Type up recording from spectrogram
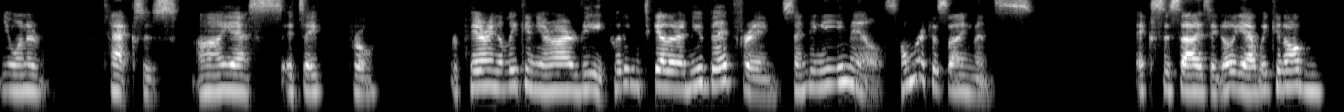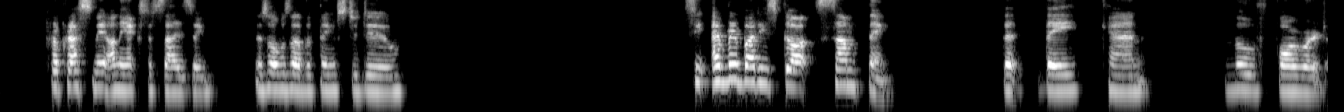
You want to taxes. Ah, yes, it's April. Repairing a leak in your RV, putting together a new bed frame, sending emails, homework assignments, exercising. Oh yeah, we can all procrastinate on the exercising. There's always other things to do. See, everybody's got something that they can move forward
